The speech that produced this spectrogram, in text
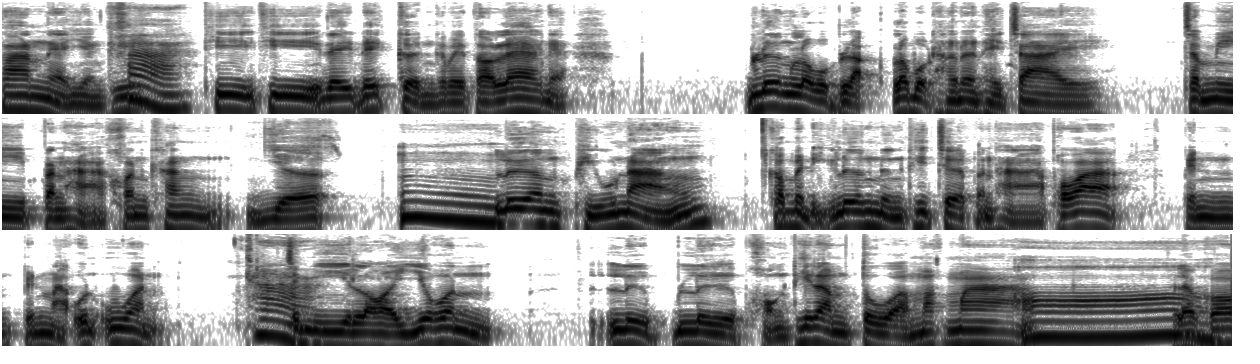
สั้นเนี่ยอย่างที่ค่ะที่ที่ได้ได้เกรินกันไปตอนแรกเนี่ย เรื่องระบบหลักระบบทางเดินหายใจ จะมีปัญหาค่อนข้างเยอะเรื่องผิวหนังก็เป็นอีกเรื่องหนึ่งที่เจอปัญหา เพราะว่าเป็นเป็นหมาอ้วนค่ะๆจะมีรอยย่น หลืบหลืบๆของที่ลำตัวมากอ๋อๆแล้วก็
